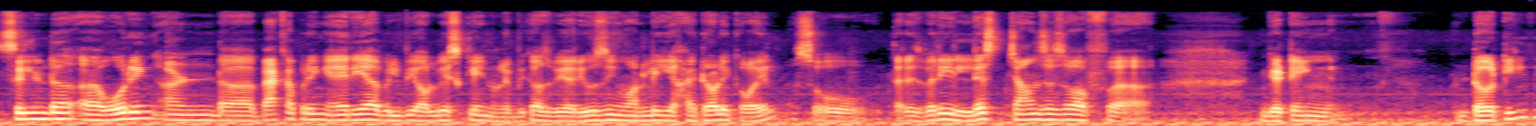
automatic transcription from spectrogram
cylinder uh, o-ring and uh, backup ring area will be always clean only because we are using only hydraulic oil. So there is very less chances of uh, getting dirty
